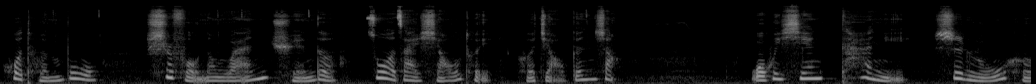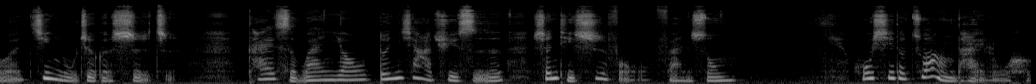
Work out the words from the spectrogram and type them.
或臀部是否能完全的坐在小腿。和脚跟上，我会先看你是如何进入这个式子，开始弯腰蹲下去时，身体是否放松？呼吸的状态如何？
